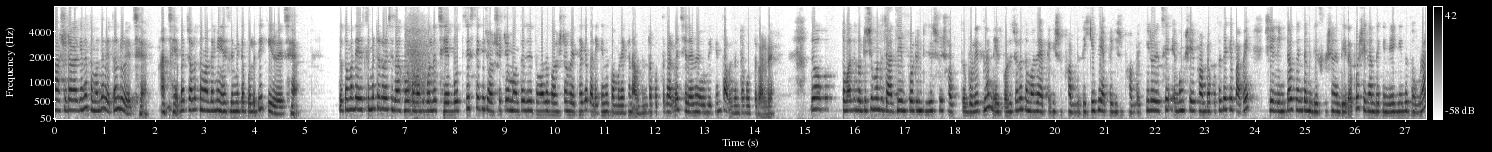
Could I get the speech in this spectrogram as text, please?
পাঁচশো টাকা কিন্তু তোমাদের বেতন রয়েছে। আচ্ছা এবার চলো তোমাদের আমি এস লিমিটটা বলে দিই, কি রয়েছে? তো তোমাদের এজ লিমিটটা রয়েছে, দেখো, তোমাদের বলেছে বত্রিশ থেকে চৌষট্টির মধ্যে যদি তোমাদের বয়সটা হয়ে থাকে, তাহলে কিন্তু তোমরা এখানে আবেদনটা করতে পারবে। ছেলে মেয়ে উভয় কিন্তু আবেদনটা করতে পারবে। তো তোমাদের নোটিশের মধ্যে যা যে ইম্পর্টেন্ট ডিটেলস সব তো বলে দিলাম। এরপরে চলো তোমাদের অ্যাপ্লিকেশন ফর্মটা দেখিয়ে দিই অ্যাপ্লিকেশন ফর্মটা কি রয়েছে এবং সেই ফর্মটা কোথা থেকে পাবে সেই লিঙ্কটাও কিন্তু আমি ডিসক্রিপশনে দিয়ে রাখব। সেখান থেকে নিয়ে কিন্তু তোমরা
